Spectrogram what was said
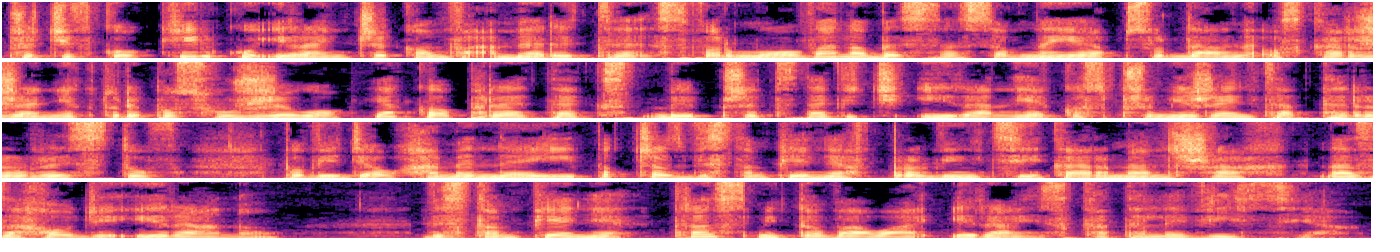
Przeciwko kilku Irańczykom w Ameryce sformułowano bezsensowne i absurdalne oskarżenie, które posłużyło jako pretekst, by przedstawić Iran jako sprzymierzeńca terrorystów, powiedział Hamenei podczas wystąpienia w prowincji Karmanszach na zachodzie Iranu. Wystąpienie transmitowała irańska telewizja.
